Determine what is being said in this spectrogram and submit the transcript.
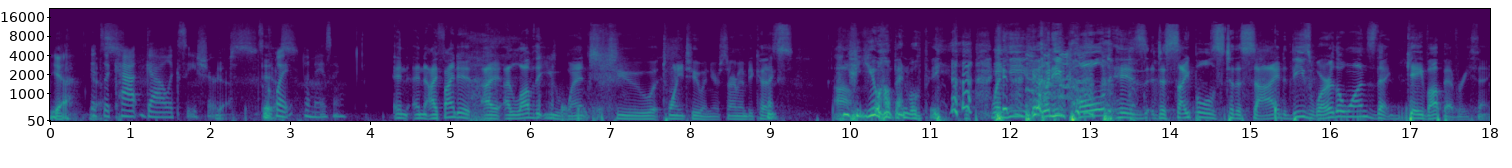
Yeah, It's Yes. a cat galaxy shirt. Yes. It's Yes. quite amazing. and and I find it I, I love that you went to 22 in your sermon because Thanks. um, you are Ben Wolpe. when he when he pulled his disciples to the side, these were the ones that gave up everything.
